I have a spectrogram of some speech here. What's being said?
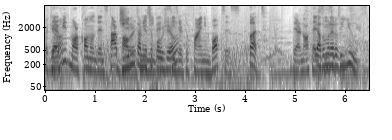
Tak jo. a bit more common than star powers, tam něco použil. easier to find in boxes, but they are not Já as tomu easy to nerozumím. use.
